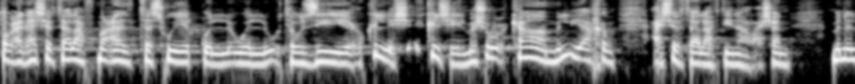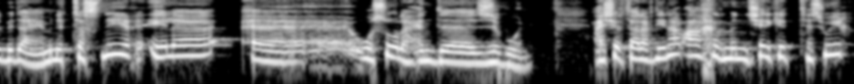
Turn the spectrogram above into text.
طبعا 10000 مع التسويق وال- والتوزيع وكل شيء كل شيء المشروع كامل ياخذ 10000 دينار عشان من البداية من التصنيع إلى آه، وصوله عند الزبون. 10000 دينار آخذ من شركة تسويق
